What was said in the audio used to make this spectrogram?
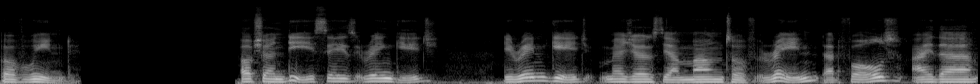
of wind. Option D says rain gauge. The rain gauge measures the amount of rain that falls either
